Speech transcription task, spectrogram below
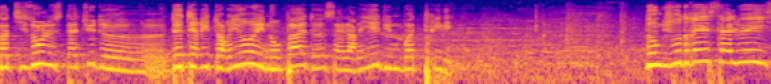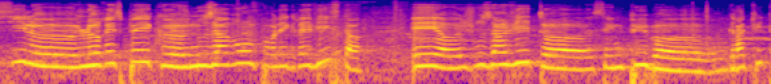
quand ils ont le statut de, territoriaux et non pas de salariés d'une boîte privée. Donc je voudrais saluer ici le, respect que nous avons pour les grévistes et je vous invite, c'est une pub gratuite,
